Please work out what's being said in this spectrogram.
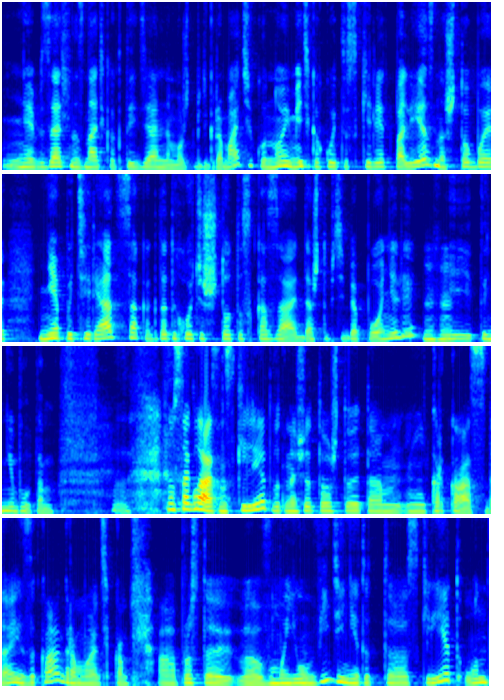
не обязательно знать как-то идеально, может быть, грамматику, но иметь какой-то скелет полезно, чтобы не потеряться, когда ты хочешь что-то сказать, да, чтобы тебя поняли, и ты не был там ну, согласна, скелет, вот насчет того, что это каркас, да, языка, грамматика. А Просто в моем видении этот скелет, он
